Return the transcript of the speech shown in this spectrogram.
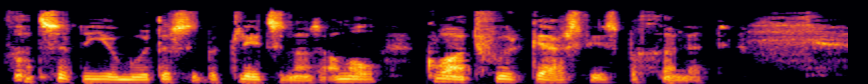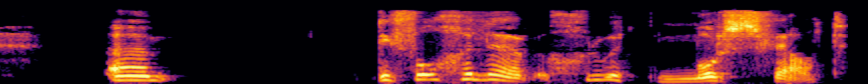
gaan sit in jou motor se bekleeds en dan's almal kwaad voor Kersfees begin het. Ehm um, die volgende groot morsveld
